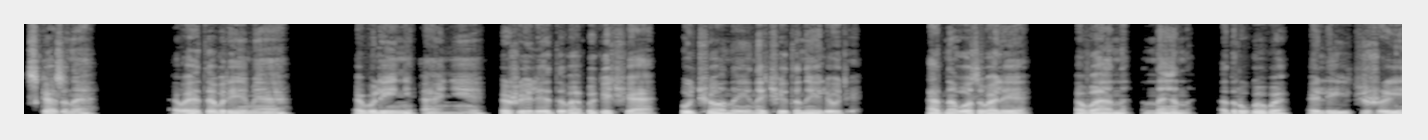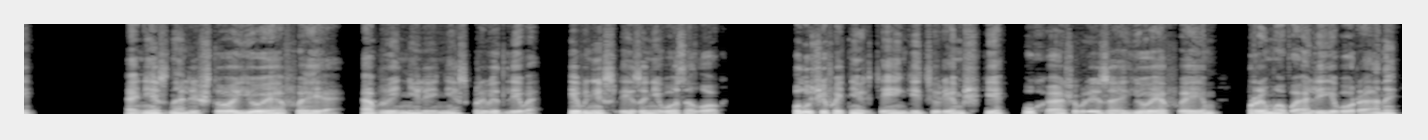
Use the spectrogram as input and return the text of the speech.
Сказано, в это время в Линь-Ане жили два богача, ученые и начитанные люди. Одного звали Ван Нэн, а другого Ли Чжи. Они знали, что Юэ Фэя обвинили несправедливо и внесли за него залог. Получив от них деньги, тюремщики ухаживали за Юэ Фэем, промывали его раны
